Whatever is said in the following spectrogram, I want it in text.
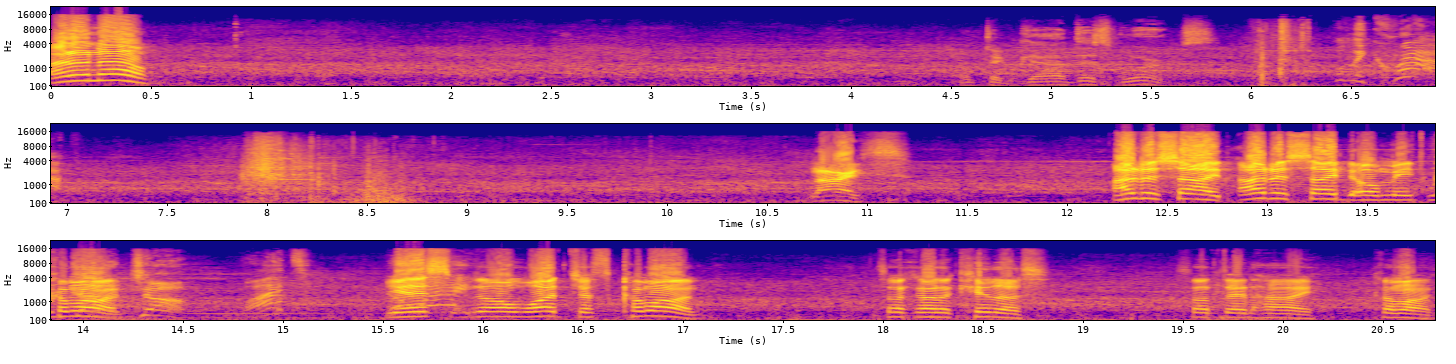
I don't know. Hope to God this works. Holy crap! Nice. Other side, other side, Omid. Come Gotta on. Jump! What? Yes, way. you know what? Just come on. It's not gonna kill us. It's not that high. Come on.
